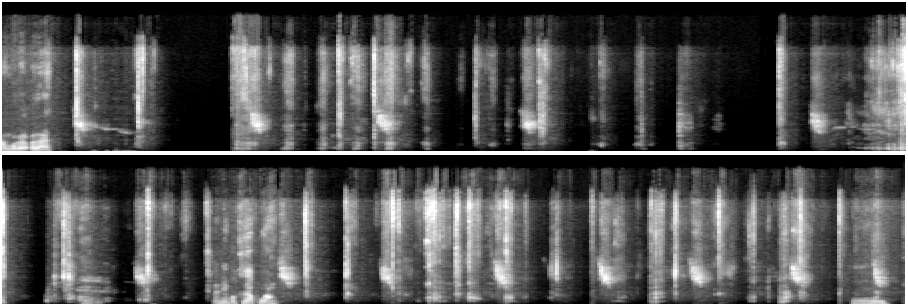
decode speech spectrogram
ันก็แบบอะไรอันนี้มะเขือพ่วงอืม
